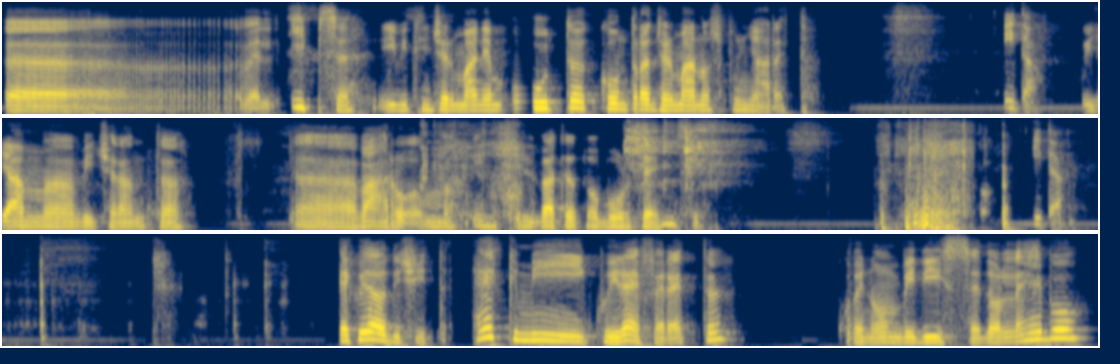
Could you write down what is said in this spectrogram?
eh, ipse ibit in Germaniam ut contra Germanos pugnaret. Ita. Quiam vicerant eh, varum in silvate burgensi. Ita. E qui lo dicit, ec mi qui referet, que non vi disse dollebo,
